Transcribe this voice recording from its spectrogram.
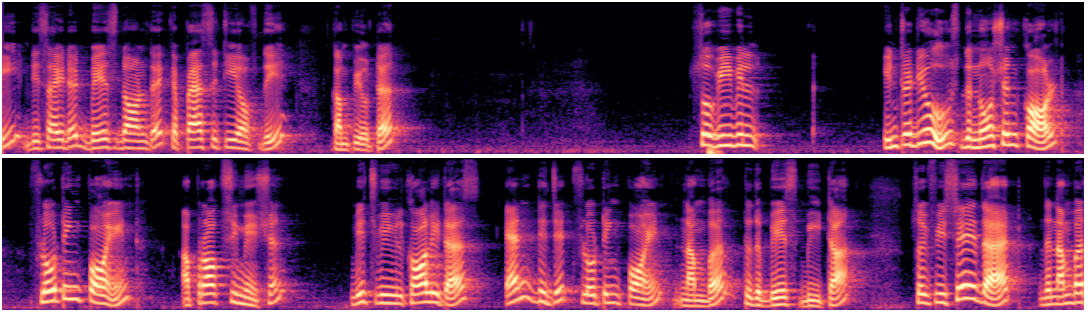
be decided based on the capacity of the computer. So, we will introduce the notion called floating point approximation which we will call it as n digit floating point number to the base beta. So, if we say that the number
